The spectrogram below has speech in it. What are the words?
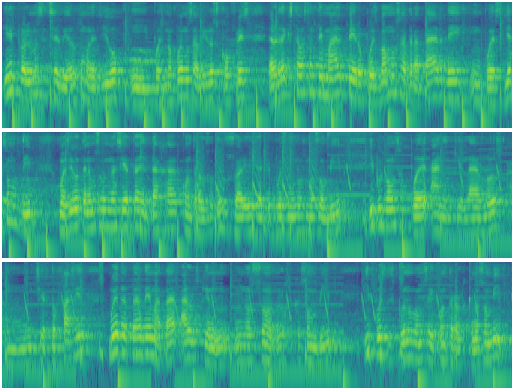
tiene problemas el servidor, como les digo, y pues no podemos abrir los cofres. La verdad que está bastante mal, pero pues vamos a tratar de, pues ya somos VIP. Como les digo, tenemos una cierta ventaja contra los otros usuarios, ya que pues unos no son VIP. Y pues vamos a poder aniquilarlos a un cierto fácil. Voy a tratar de matar a los que no son, los que son VIP. Y pues después nos vamos a ir contra los que no son VIP.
